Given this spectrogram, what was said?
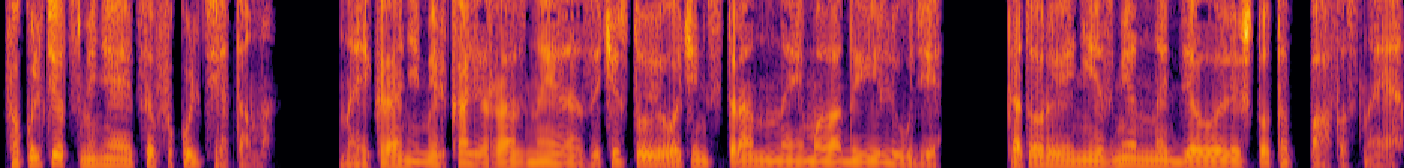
Факультет сменяется факультетом. На экране мелькали разные, зачастую очень странные молодые люди, которые неизменно делали что-то пафосное.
